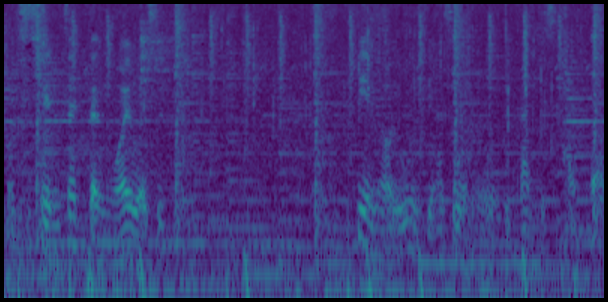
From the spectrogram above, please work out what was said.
我之前在等，我以为是电脑有问题，还是我的问题，但不是太。白，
